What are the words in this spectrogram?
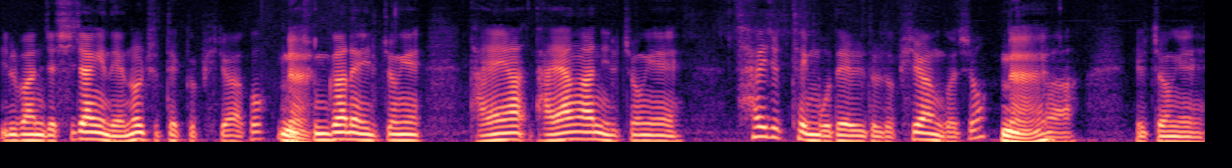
일반 이제 시장에 내놓을 주택도 필요하고 그 네. 중간에 일종의 다양, 다양한 일종의 사회주택 모델들도 필요한 거죠. 네. 그러니까 일종의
